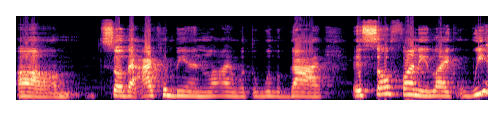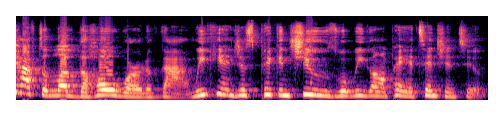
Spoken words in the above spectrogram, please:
um so that I can be in line with the will of God. It's so funny. Like we have to love the whole word of God. We can't just pick and choose what we gonna pay attention to.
